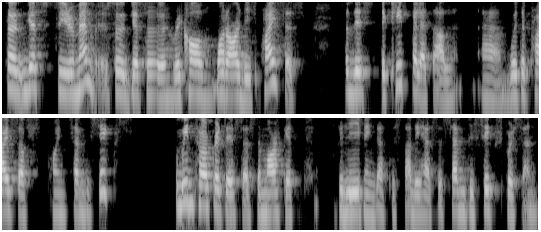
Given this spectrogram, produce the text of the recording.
So just so you remember, so just to recall, what are these prices? So this, de Clippel et al. Um, with a price of 0.76. So we interpret this as the market believing that the study has a 76%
